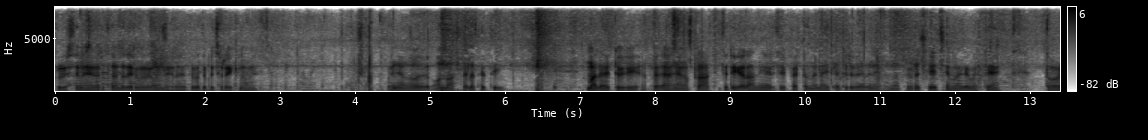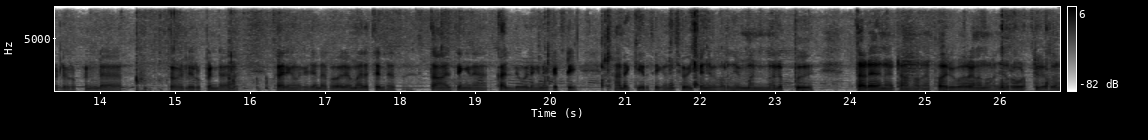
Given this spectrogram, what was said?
ക്രിസ്ത്യനെ കർത്താവിന്റെ തിരുവറുകൾ എന്റെ ഹൃദയത്തിൽ അപ്പോൾ ഞങ്ങൾ ഒന്നാം സ്ഥലത്തെത്തി. മലയാറ്റൂർ അപ്പോൾ ഞങ്ങൾ പ്രാർത്ഥിച്ചിട്ട് കയറാമെന്ന് വിചാരിച്ച് പെട്ടെന്ന് നൈസായിട്ടൊരു വേദന വന്നു. അപ്പോൾ ഇവിടെ ചേച്ചിമാർ മറ്റേ തൊഴിലുറപ്പിന്റെ തൊഴിലുറപ്പിന്റെ കാര്യങ്ങളൊക്കെ ചെയ്യേണ്ട. അപ്പോൾ ഓരോ മരത്തിന്റെ താഴത്ത് ഇങ്ങനെ കല്ല് പോലെ ഇങ്ങനെ കെട്ടി അടക്കി ഇറത്തേക്കാണ് ചോദിച്ചു കഴിഞ്ഞപ്പോൾ പറഞ്ഞ് മണ്ണൊലിപ്പ് തടയാനായിട്ടാണെന്ന് പറഞ്ഞത് അപ്പോൾ അവർ പറയണമെന്ന് പറഞ്ഞാൽ റോട്ടിലൊക്കെ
